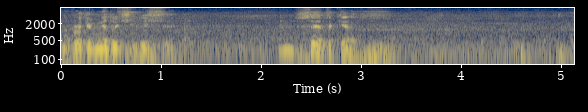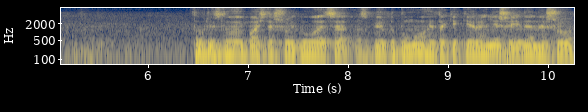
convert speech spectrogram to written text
напроти медучилища. Ну, все таке. Товариство, ви бачите, що відбувається збір допомоги, так як і раніше. Єдине, що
